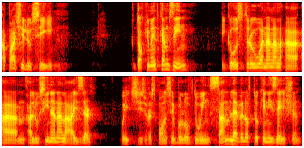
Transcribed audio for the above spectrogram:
Apache Lucene. The document comes in, it goes through an, uh, um, a Lucene analyzer, which is responsible of doing some level of tokenization,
